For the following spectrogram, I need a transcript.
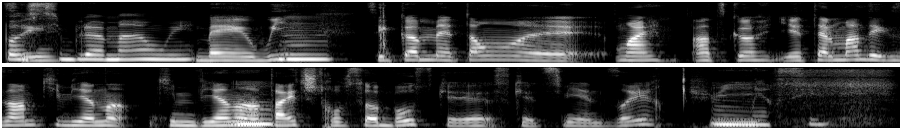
Possiblement, oui. Ben oui. Mm. C'est comme, mettons, euh, ouais, en tout cas, il y a tellement d'exemples qui, viennent en- qui me viennent en Mm. tête. Je trouve ça beau ce que, ce que tu viens de dire. Puis, Mm, Merci.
